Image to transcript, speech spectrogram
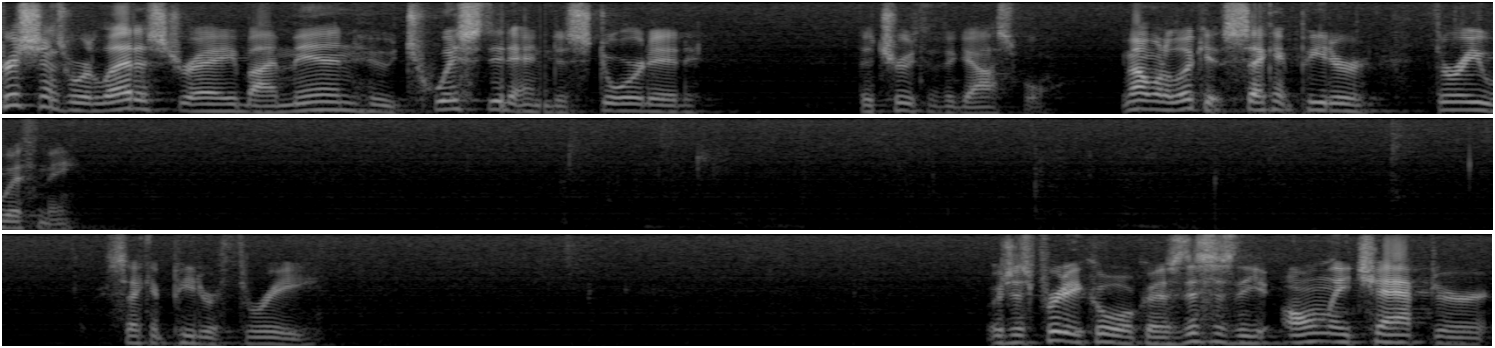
Christians were led astray by men who twisted and distorted the truth of the gospel. You might want to look at 2 Peter 3 with me. Second Peter 3, which is pretty cool because this is the only chapter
